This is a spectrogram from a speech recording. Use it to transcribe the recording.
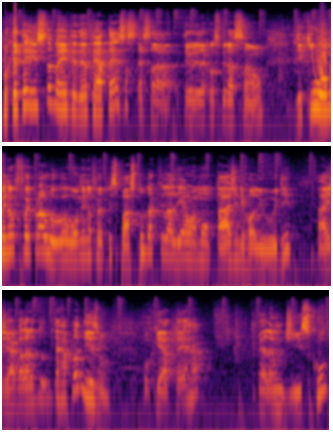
Porque tem isso também, entendeu? Tem até essa, essa teoria da conspiração de que o homem não foi para a lua, o homem não foi para o espaço. Tudo aquilo ali é uma montagem de Hollywood. Aí já é a galera do terraplanismo. Porque a Terra ela é um disco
